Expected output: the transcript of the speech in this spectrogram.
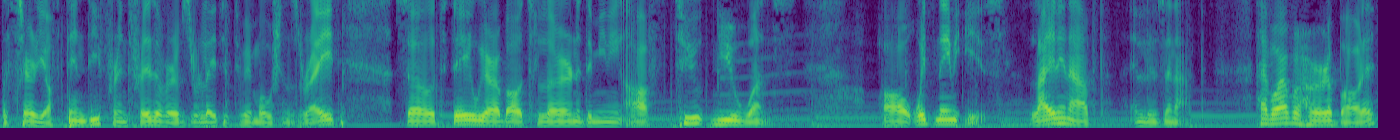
the series of 10 different phrasal verbs related to emotions, right? So today we are about to learn the meaning of two new ones. Uh, name is lighten up and loosen up. Have you ever heard about it?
